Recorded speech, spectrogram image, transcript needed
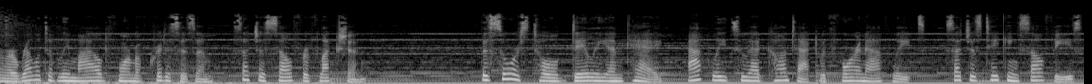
or a relatively mild form of criticism, such as self-reflection. The source told Daily NK, athletes who had contact with foreign athletes, such as taking selfies,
